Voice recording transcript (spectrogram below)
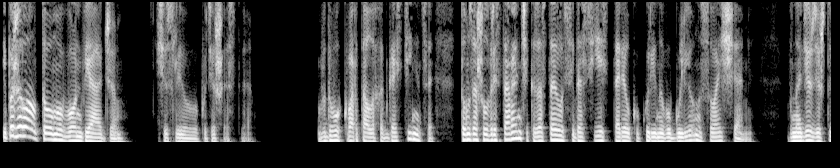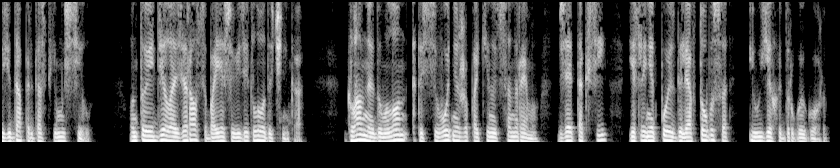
и пожелал Тому бон виаджо, счастливого путешествия. В двух кварталах от гостиницы Том зашел в ресторанчик и заставил себя съесть тарелку куриного бульона с овощами, в надежде, что еда придаст ему сил. Он то и дело озирался, боясь увидеть лодочника. Главное, думал он, это сегодня же покинуть Сан-Рему, взять такси, если нет поезда или автобуса, и уехать в другой город.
